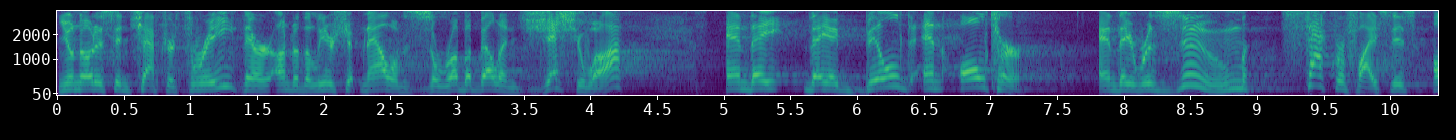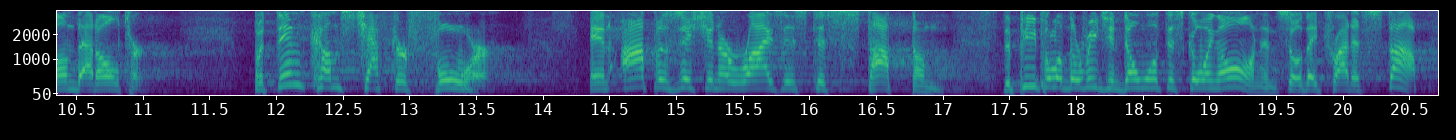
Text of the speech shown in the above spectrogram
You'll notice in chapter 3, they're under the leadership now of Zerubbabel and Jeshua, and they, they build an altar and they resume sacrifices on that altar. But then comes chapter 4, and opposition arises to stop them. The people of the region don't want this going on, and so they try to stop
